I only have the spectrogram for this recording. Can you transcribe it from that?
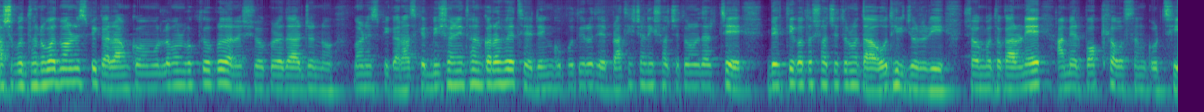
অসংখ্য ধন্যবাদ মাননীয় স্পিকার। রামকুমার মূল্যবান বক্তব্য প্রদানের সুযোগ করে দেওয়ার জন্য মাননীয় স্পিকার, আজকের বিষয় নির্ধারণ করা হয়েছে, ডেঙ্গু প্রতিরোধে প্রাতিষ্ঠানিক সচেতনতার চেয়ে ব্যক্তিগত সচেতনতা অধিক জরুরি। সঙ্গত কারণে আমি এর পক্ষে অবস্থান করছি।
